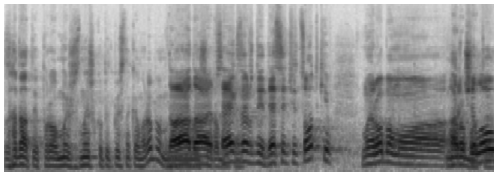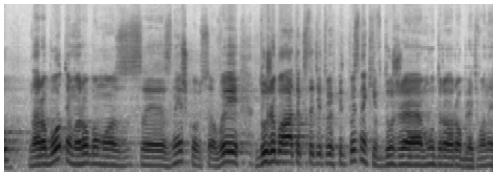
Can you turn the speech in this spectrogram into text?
згадати про ми ж знижку підписникам робимо. Да, на да, ваші це роботи? як завжди. 10% ми робимо На арчелов роботи. на роботи, ми робимо з, е, знижку. Все. Ви дуже багато, кстати, твоїх підписників дуже мудро роблять. Вони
